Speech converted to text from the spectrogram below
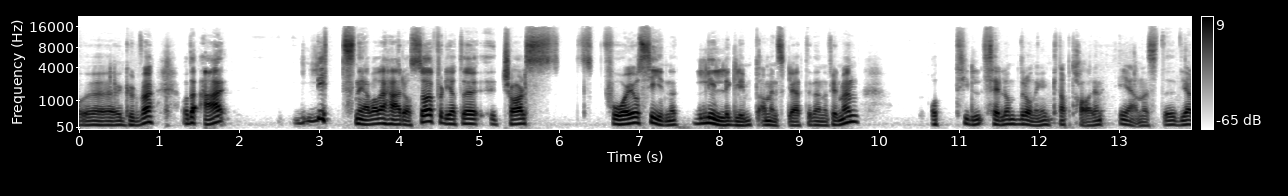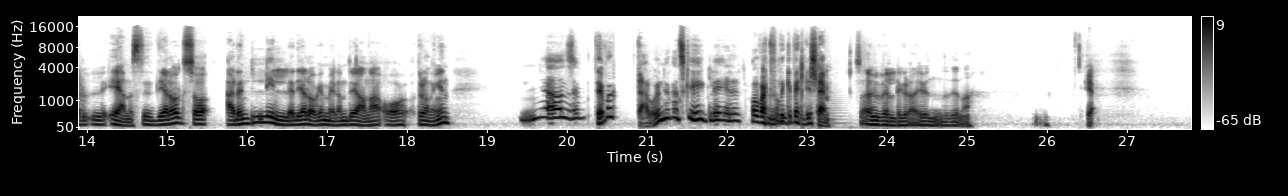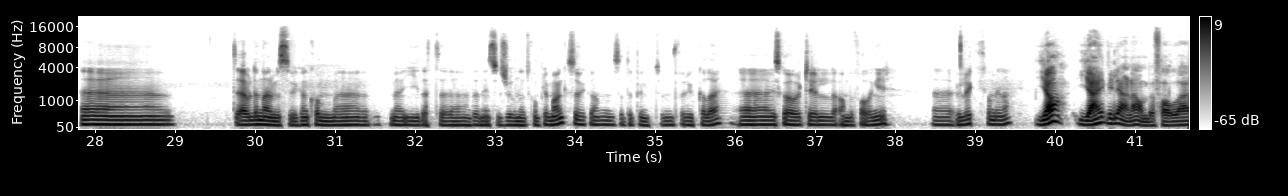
gulvet. Og det er litt snev av det her også, fordi at eh, Charles får jo sine lille glimt av menneskelighet i denne filmen. Og til, selv om dronningen knapt har en eneste, dialog, eneste dialog, så er den lille dialogen mellom Diana og dronningen Ja, det var, der var hun jo ganske hyggelig. Eller var i hvert fall ikke veldig slem. Så er hun veldig glad i hundene dine. Ja. Uh, det er vel det nærmeste vi kan komme med å gi dette, denne institusjonen et kompliment, så vi kan sette punktum for uka der. Eh, vi skal over til anbefalinger. Eh, Ulrik, kan begynne. Ja, jeg vil gjerne anbefale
